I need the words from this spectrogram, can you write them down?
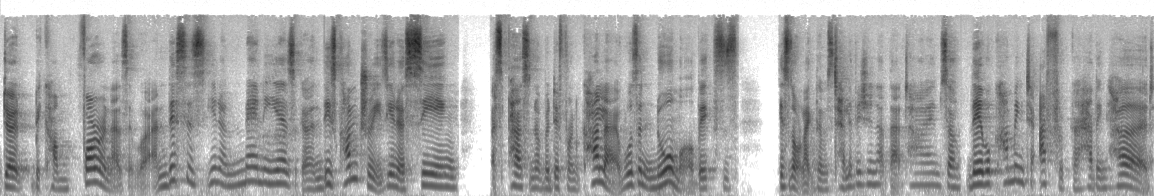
don't become foreign, as it were. And this is, you know, many years ago. And these countries, you know, seeing a person of a different color wasn't normal because it's not like there was television at that time. So they were coming to Africa having heard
